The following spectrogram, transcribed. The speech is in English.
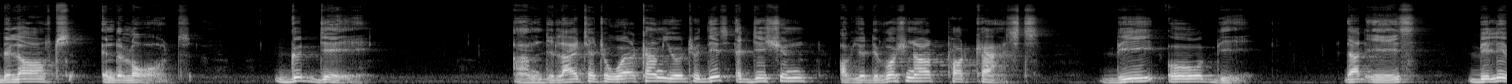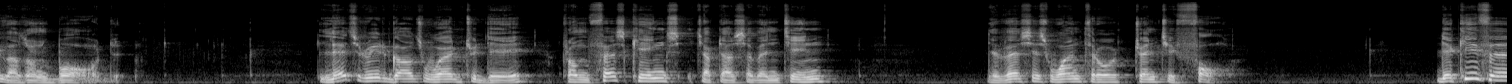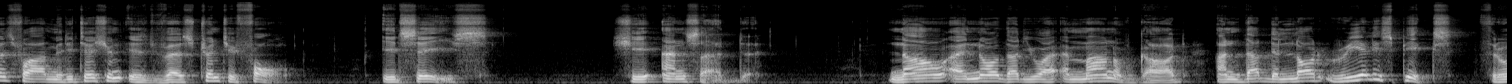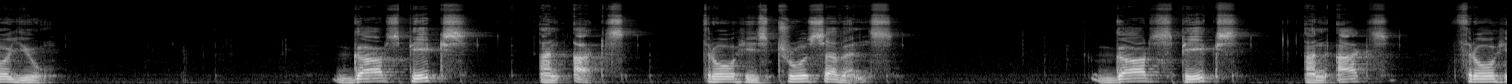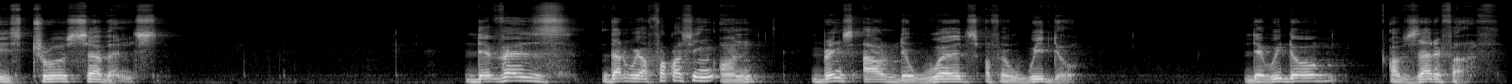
Beloved in the Lord, good day. I'm delighted to welcome you to this edition of your devotional podcast, BOB. That is, Believers on Board. Let's read God's word today from 1 Kings chapter 17, the verses 1 through 24. The key verse for our meditation is verse 24. It says, She answered, Now I know that you are a man of God and that the Lord really speaks through you. God speaks and acts through his true servants. God speaks and acts through his true servants. The verse that we are focusing on brings out the words of a widow, the widow of Zarephath.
